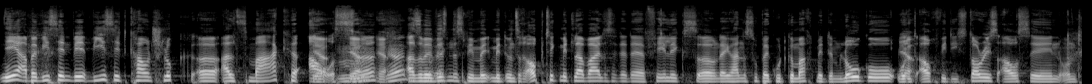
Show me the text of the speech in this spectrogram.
Nee, aber wie, sehen wir, wie sieht Count Schluck äh, als Marke Ja, aus? ja, ne? ja. Also wir wissen das mit, mit unserer Optik mittlerweile, das hat ja der Felix äh, und der Johannes super gut gemacht mit dem Logo Ja. und auch wie die Stories aussehen und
